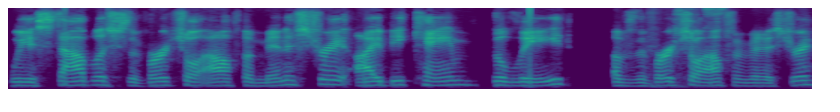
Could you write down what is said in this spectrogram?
we established the Virtual Alpha Ministry. I became the lead of the Virtual Alpha Ministry.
